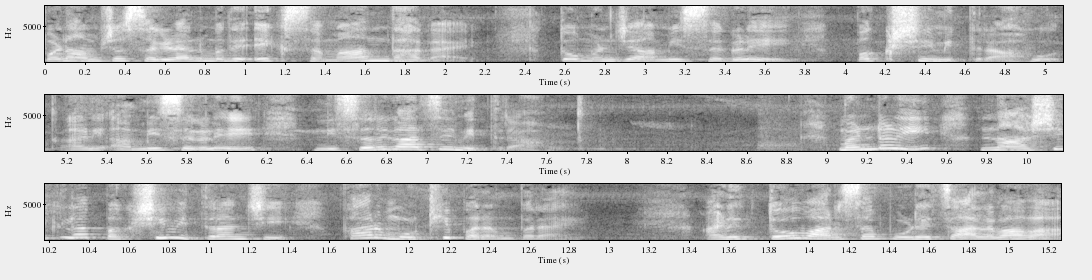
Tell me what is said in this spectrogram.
पण आमच्या सगळ्यांमध्ये एक समान धागा आहे. तो म्हणजे आम्ही सगळे पक्षी मित्र आहोत आणि आम्ही सगळे निसर्गाचे मित्र आहोत. मंडळी नाशिकला पक्षी मित्रांची फार मोठी परंपरा आहे आणि तो वारसा पुढे चालवावा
